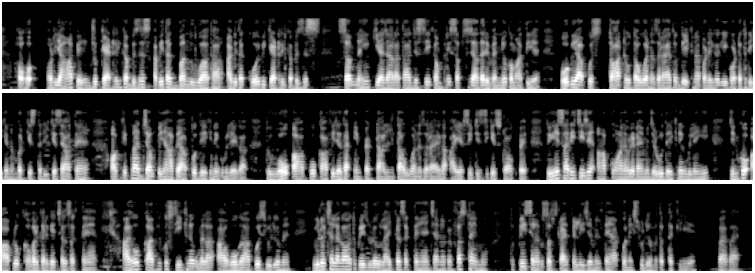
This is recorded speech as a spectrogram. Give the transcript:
और यहाँ पे जो कैटरिंग का बिज़नेस अभी तक बंद हुआ था, अभी तक कोई भी कैटरिंग का बिज़नेस सर्व नहीं किया जा रहा था, जिससे कंपनी सबसे ज़्यादा रेवेन्यू कमाती है, वो भी आपको स्टार्ट होता हुआ नज़र आया तो देखना पड़ेगा कि क्वार्टर थ्री के नंबर किस तरीके से आते हैं और कितना जंप यहाँ पे आपको देखने को मिलेगा। तो वो आपको काफ़ी ज़्यादा इंपैक्ट डालता हुआ नज़र आएगा आईआरसीटीसी के स्टॉक पे। तो ये सारी चीज़ें आपको आने वाले टाइम में ज़रूर देखने को मिलेंगी, जिनको आप लोग कवर करके चल सकते हैं। आई होप काफ़ी कुछ सीखने को मिला होगा आपको इस वीडियो में। वीडियो अच्छा लगा हो तो प्लीज़ वीडियो को लाइक कर सकते हैं चैनल पर फ़र्स्ट टाइम हो तो प्लीज़ चैनल को सब्सक्राइब कर लीजिए, मिलते हैं आपको नेक्स्ट वीडियो में, तब तक के लिए बाय बाय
